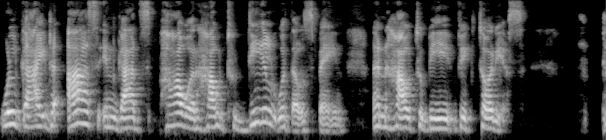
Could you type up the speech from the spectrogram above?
will guide us in God's power how to deal with those pain and how to be victorious,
